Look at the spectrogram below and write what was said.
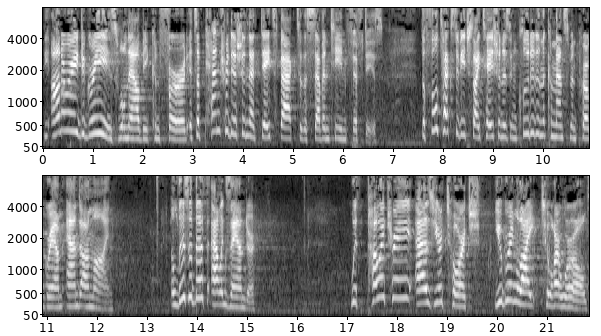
The honorary degrees will now be conferred. It's a Penn tradition that dates back to the 1750s. The full text of each citation is included in the commencement program and online. Elizabeth Alexander. With poetry as your torch, you bring light to our world.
